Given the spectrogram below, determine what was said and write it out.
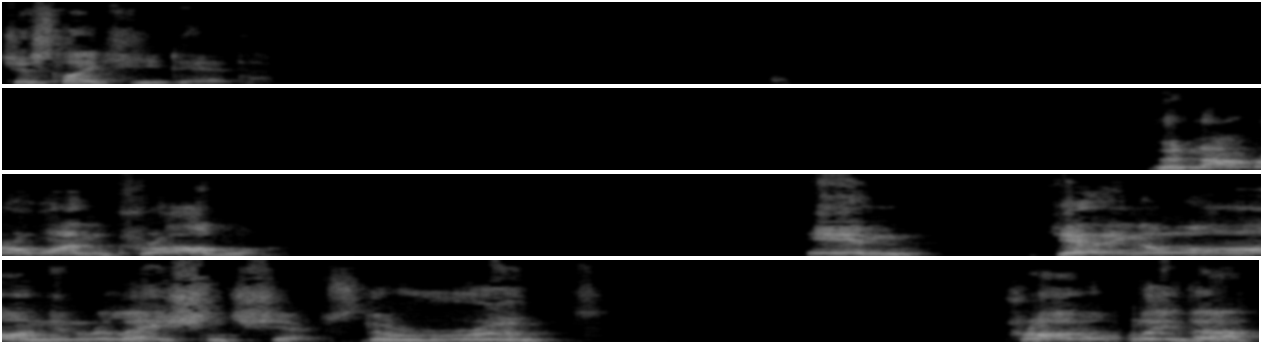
just like He did. The number one problem in getting along in relationships, the root, probably the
